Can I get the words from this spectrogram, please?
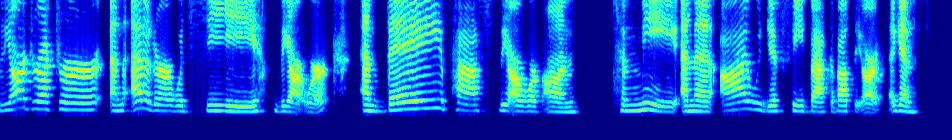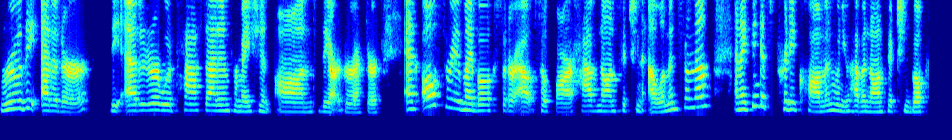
the art director and the editor would see the artwork and they pass the artwork on to me and then I would give feedback about the art again through the editor the editor would pass that information on to the art director and all three of my books that are out so far have nonfiction elements in them and I think it's pretty common when you have a nonfiction book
